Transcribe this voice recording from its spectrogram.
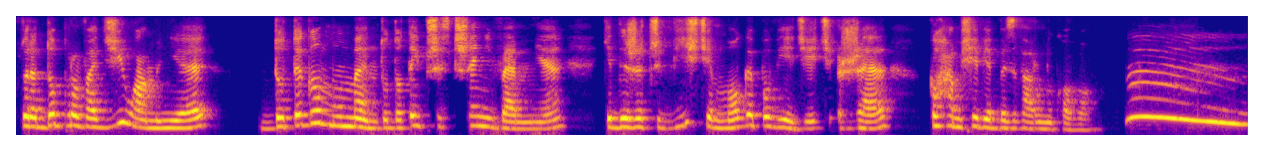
która doprowadziła mnie do tego momentu, do tej przestrzeni we mnie, kiedy rzeczywiście mogę powiedzieć, że kocham siebie bezwarunkowo. Hmm,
